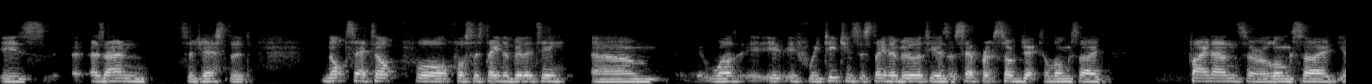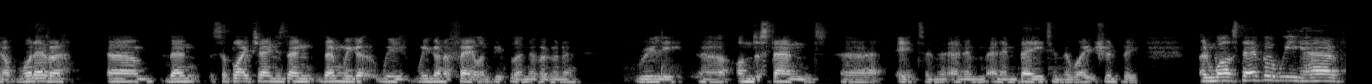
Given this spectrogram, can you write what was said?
is, as Anne suggested, not set up for for sustainability. Um, well, if we're teaching sustainability as a separate subject alongside finance or alongside you know whatever, um, then supply chains, then then we got, we we're going to fail, and people are never going to really uh, understand uh, it and, and and embed it in the way it should be. And whilst ever we have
